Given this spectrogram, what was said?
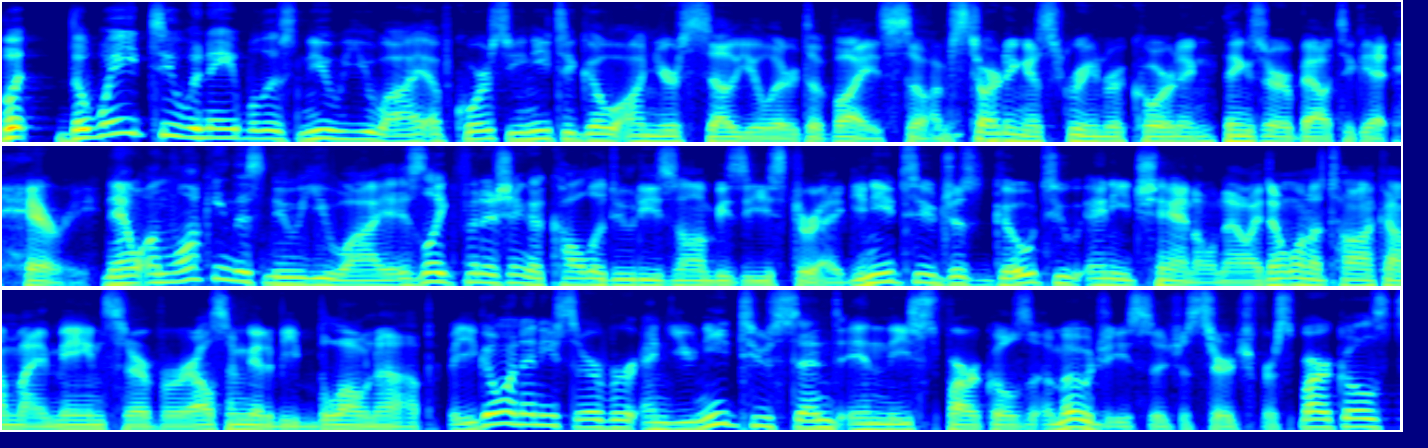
But the way to enable this new UI, of course, you need to go on your cellular device. So I'm starting a screen recording. Things are about to get hairy. Now, unlocking this new UI is like finishing a Call of Duty Zombies Easter egg. You need to just go to any channel. Now, I don't want to talk on my main server or else I'm going to be blown up. But you go on any server and you need to send in the Sparkles emoji. So just search for Sparkles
